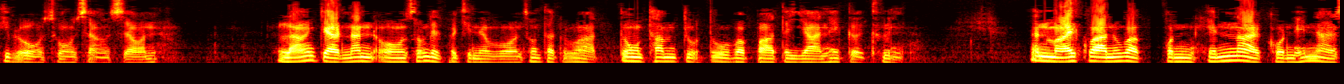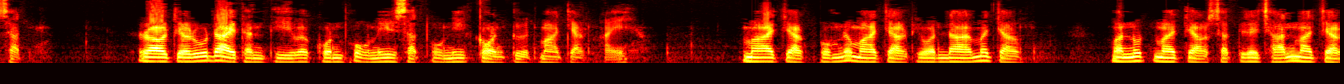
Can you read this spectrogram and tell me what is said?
ที่พระองค์ทรงสั่งสอน หลังจากนั้นองค์สมเด็จพระจินวรทรงตรัสว่าต้องทำจุตูปปาตยานให้เกิดขึ้น นั่นหมายความว่าคนเห็นหน้าคนเห็นหน้าสัตว์ เราจะรู้ได้ทันทีว่าคนพวกนี้สัตว์พวกนี้ก่อนเกิดมาจากไหน มาจากพรมหรือมาจากเทวดามาจากมนุษย์มาจากสัตว์ที่ไรฉานมาจาก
